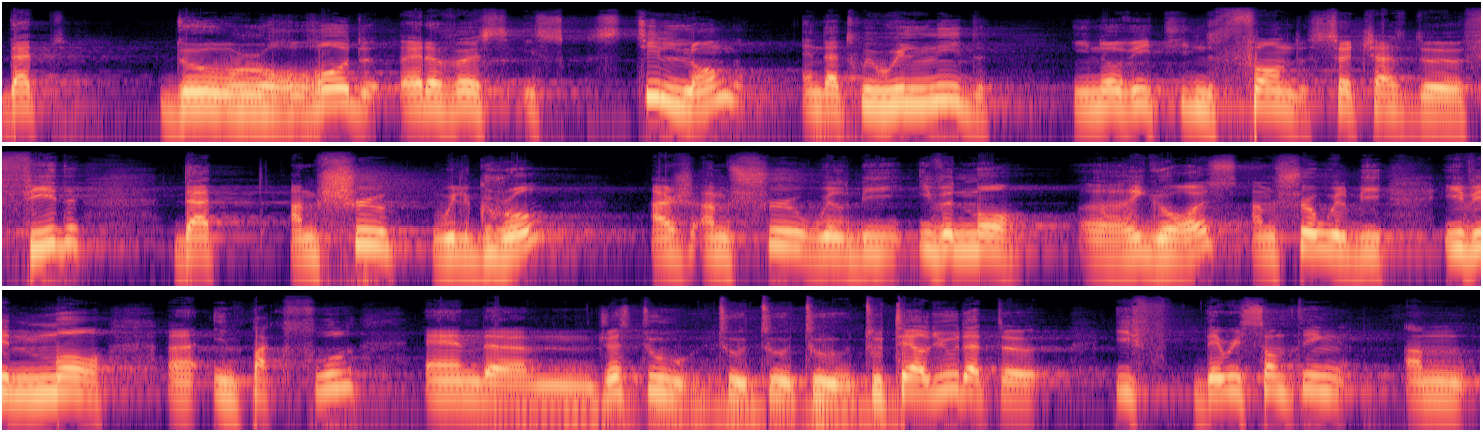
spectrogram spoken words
that the road ahead of us is still long and that we will need innovative funds such as the FID that I'm sure will grow, as I'm sure will be even more uh, rigorous. I'm sure will be even more uh, impactful. And um, just to, to, to, to, to tell you that uh, if there is something I'm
